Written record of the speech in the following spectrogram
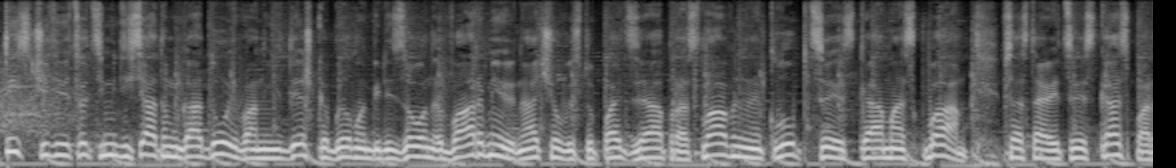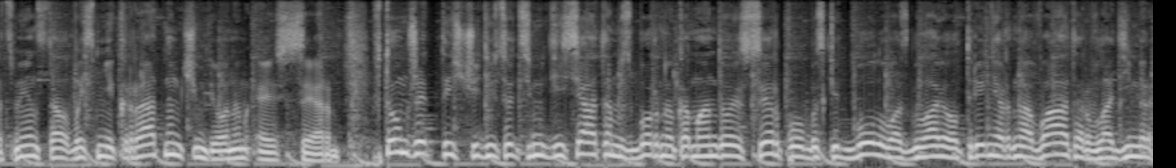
В 1970 году Иван Едешко был мобилизован в армию и начал выступать за прославленный клуб ЦСКА «Москва». В составе ЦСКА спортсмен стал восьмикратным чемпионом СССР. В том же 1970-м сборную команду СССР по баскетболу возглавил тренер-новатор Владимир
